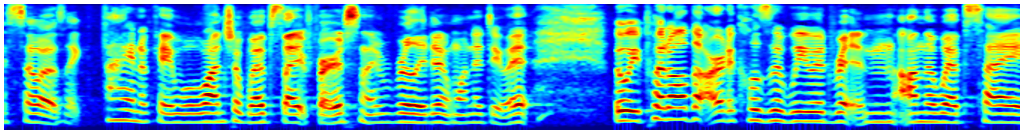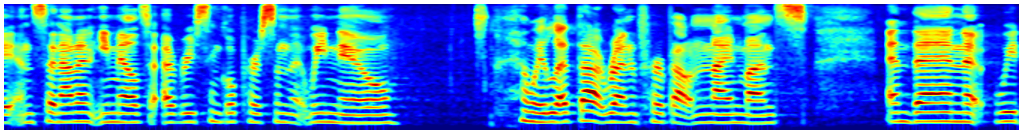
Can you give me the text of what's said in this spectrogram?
So I was like, Fine, okay, we'll launch a website first. And I really didn't want to do it. But we put all the articles that we had written on the website and sent out an email to every single person that we knew. And we let that run for about nine months. And then we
